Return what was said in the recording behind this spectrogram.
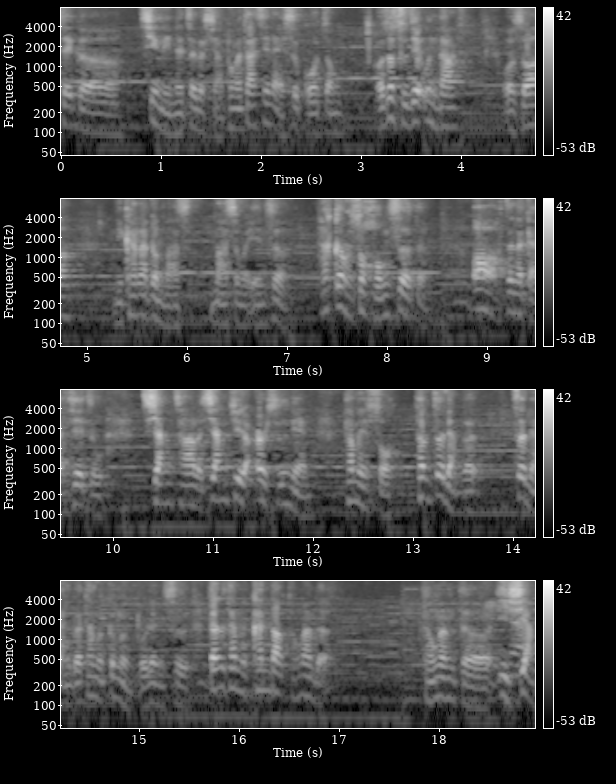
这个姓林的这个小朋友，他现在也是国中，我就直接问他，我说：“你看那个马马什么颜色？”他跟我说：“红色的。”哦，真的感谢主，相差了相距了二十年，他们所他们这两个这两个他们根本不认识，但是他们看到同样的同样的意象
